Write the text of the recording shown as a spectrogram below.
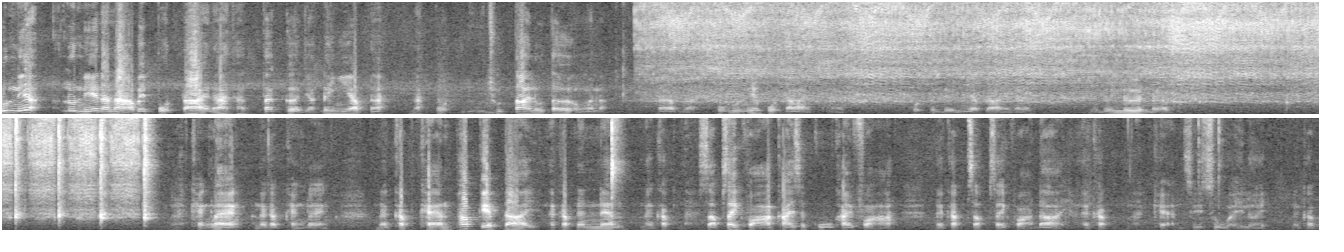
รุ่นเนี้ยรุ่นนี้นะนะเอาไปปลดได้นะถ้าถ้าเกิดอยากได้เงียบนะนะปลดอยู่ ชุดใต้โรเตอร์ของมันนะครับนะพวกรุ่นนี้ปลดได้นะครับปลดเป็นเดินเงียบได้นะครับอย่างลื่นๆนะครับ แข็งแรงนะครับ แข็งแรงนะครับ แขนพับเก็บได้นะครับแน่นๆนะครับสับซ้ายขวาคลายสกูคลายฝานะครับสับซ้ายขวาได้นะครับ แขนสวยๆเลยนะครับ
